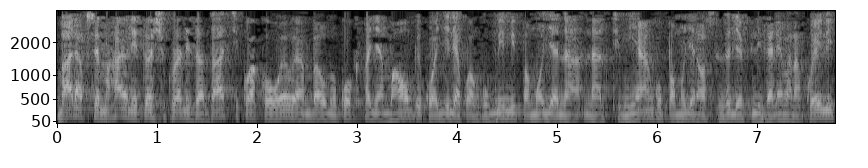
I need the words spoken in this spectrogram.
Baada ya kusema hayo nitoe shukrani za dhati kwako wewe ambao umekuwa ukifanya maombi kwa ajili ya kwangu mimi pamoja na, na timu yangu pamoja na wasikilizaji wa vipindi vya neema na kweli.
